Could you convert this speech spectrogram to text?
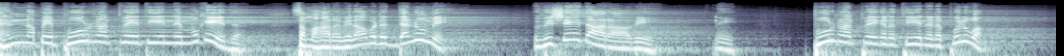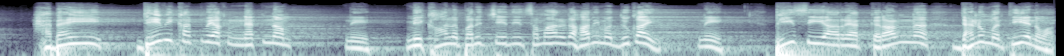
දැන් අපේ පූර්ණත්වයේ තියෙන්නේ මොකේද? සමහර වෙලාවට දැනුමේ විශේධාරාවේ නේ පූර්ණත්වයකට තියෙනට පුළුවන්. හැබැයි දේවිකත්වයක් නැත්නම් නේ මේ කාල පරිච්ඡේදයේ සමහරට හරිම දුකයි. නේ? PCRයක් කරන්න දැනුම තියෙනවා.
